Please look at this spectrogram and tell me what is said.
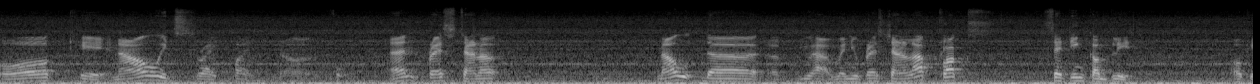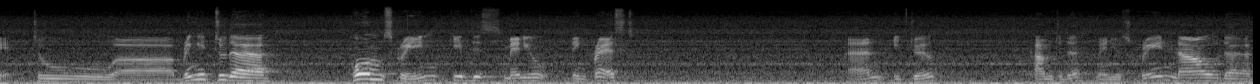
Okay now it's right fine. And press channel. Now the uh, you have when you press channel up clocks setting complete okay to uh, bring it to the home screen keep this menu thing pressed and it will come to the menu screen. Now the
